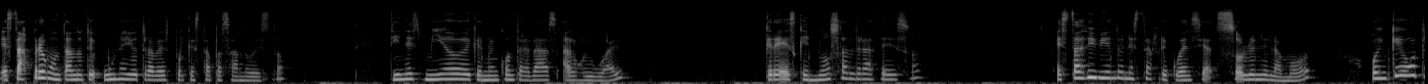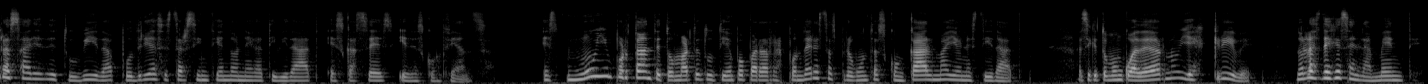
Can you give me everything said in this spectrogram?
¿Estás preguntándote una y otra vez por qué está pasando esto? ¿Tienes miedo de que no encontrarás algo igual? ¿Crees que no saldrás de eso? ¿Estás viviendo en esta frecuencia solo en el amor? ¿O en qué otras áreas de tu vida podrías estar sintiendo negatividad, escasez y desconfianza? Es muy importante tomarte tu tiempo para responder estas preguntas con calma y honestidad. Así que toma un cuaderno y escribe. No las dejes en la mente.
